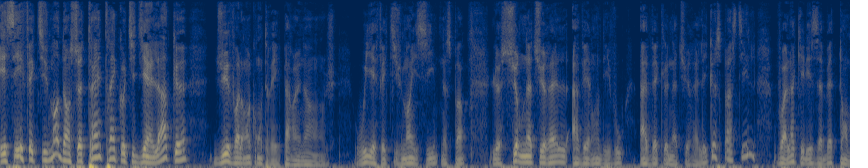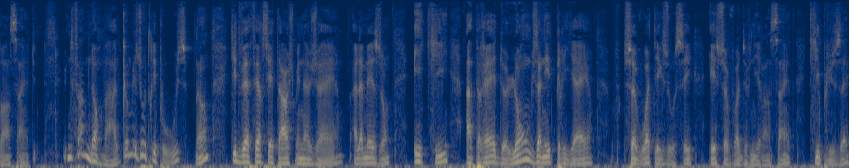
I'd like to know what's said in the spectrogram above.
Et c'est effectivement dans ce train-train quotidien-là que Dieu va le rencontrer par un ange. Oui, effectivement, ici, n'est-ce pas, le surnaturel avait rendez-vous avec le naturel. Et que se passe-t-il? Voilà qu'Élisabeth tombe enceinte. Une femme normale, comme les autres épouses, hein, qui devait faire ses tâches ménagères à la maison et qui, après de longues années de prière, se voit exaucée et se voit devenir enceinte, qui plus est,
